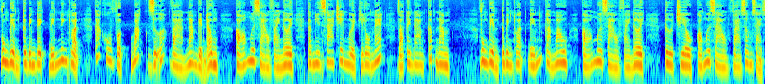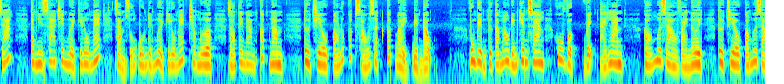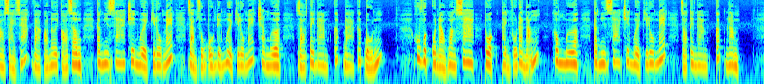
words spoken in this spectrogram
Vùng biển từ Bình Định đến Ninh Thuận, các khu vực Bắc, giữa và Nam Biển Đông có mưa rào vài nơi, tầm nhìn xa trên 10 km, gió Tây Nam cấp 5 Vùng biển từ Bình Thuận đến Cà Mau có mưa rào vài nơi, từ chiều có mưa rào và rông rải rác, tầm nhìn xa trên 10 km, giảm xuống 4 đến 10 km trong mưa, gió Tây Nam cấp 5, từ chiều có lúc cấp 6, giật cấp 7, biển động. Vùng biển từ Cà Mau đến Kiên Giang, khu vực Vịnh Thái Lan, có mưa rào vài nơi, từ chiều có mưa rào rải rác và có nơi có rông, tầm nhìn xa trên 10 km, giảm xuống 4 đến 10 km trong mưa, gió Tây Nam cấp 3, cấp 4. Khu vực quần đảo Hoàng Sa thuộc thành phố Đà Nẵng, không mưa, tầm nhìn xa trên 10 km, gió Tây Nam cấp 5.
